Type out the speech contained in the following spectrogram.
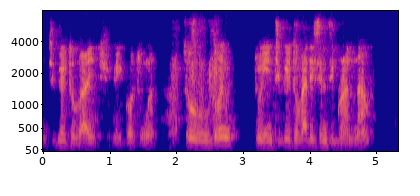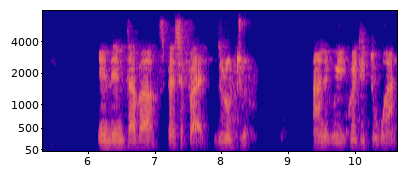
Integrate over it should be equal to 1. So we're going to integrate over this integrand now in the interval specified 0, 2. And we equate it to 1.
